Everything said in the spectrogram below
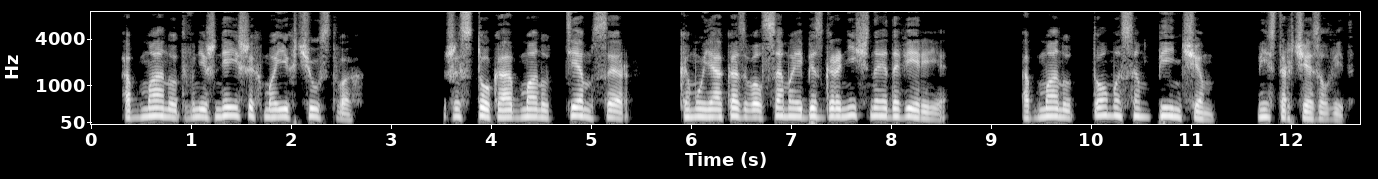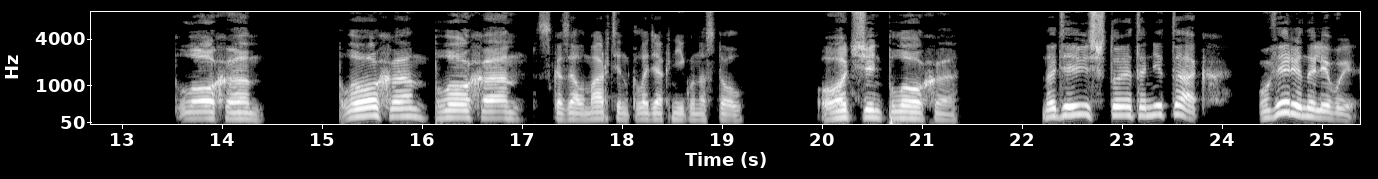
— Обманут в нежнейших моих чувствах. Жестоко обманут тем, сэр, кому я оказывал самое безграничное доверие. Обманут Томасом Пинчем, мистер Чезлвид. — Плохо, плохо, плохо, — сказал Мартин, кладя книгу на стол. Очень плохо. Надеюсь, что это не так. Уверены ли вы?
